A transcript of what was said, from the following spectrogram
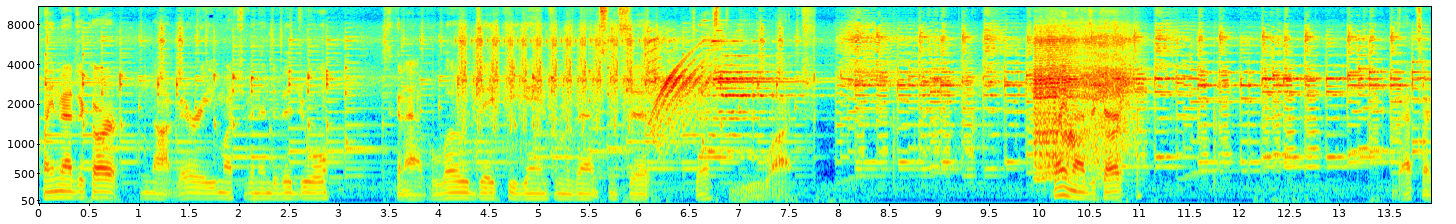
Plain Magikarp, not very much of an individual. It's gonna have low JP gain from events and shit. Just you watch. Plain Magikarp. That's a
